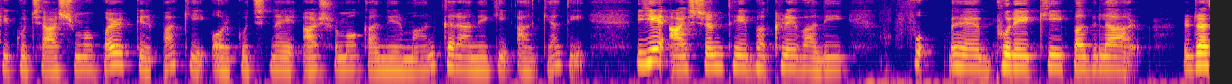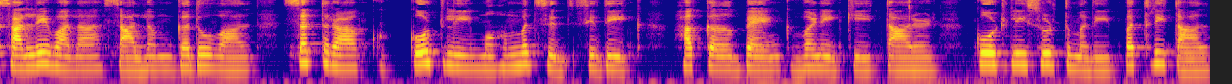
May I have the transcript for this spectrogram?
के कुछ आश्रमों पर कृपा की और कुछ नए आश्रमों का निर्माण कराने की आज्ञा दी। ये आश्रम थे भखड़े वाली भुरेखी, पगला, रसाले वाला, सालम, गदोवाल, सतरा कोटली, मोहम्मद सिद्दीक, हकल, बैंक, वणिकी, तारण, कोटली, सुरतमली पथरी ताल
